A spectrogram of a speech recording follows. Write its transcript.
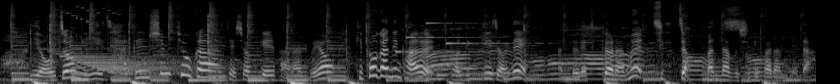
아, 이 여정이 작은 쉼표가 되셨길 바라고요. 깊어가는 가을 더 늦기 전에 안동의 특별함을 직접 만나보시기 바랍니다.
